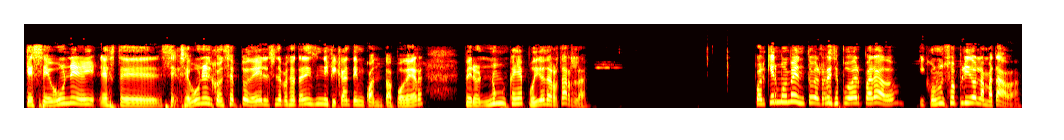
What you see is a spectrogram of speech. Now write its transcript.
que según, este, según el concepto de él es una persona tan insignificante en cuanto a poder, pero nunca haya podido derrotarla. Cualquier momento el rey se pudo haber parado y con un soplido la mataba,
